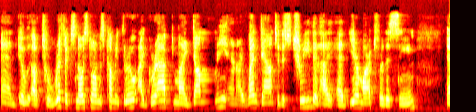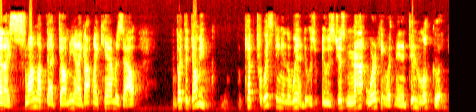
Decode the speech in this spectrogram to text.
and it a terrific snowstorm was coming through. I grabbed my dummy and I went down to this tree that I had earmarked for this scene. And I slung up that dummy and I got my cameras out. But the dummy kept twisting in the wind. It was it was just not working with me, and it didn't look good.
